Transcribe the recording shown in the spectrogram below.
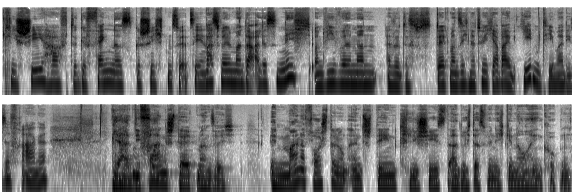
klischeehafte Gefängnisgeschichten zu erzählen. Was will man da alles nicht und wie will man, also das stellt man sich natürlich ja bei jedem Thema diese Frage. Ja, die Fragen stellt man sich. In meiner Vorstellung entstehen Klischees dadurch, dass wir nicht genau hingucken.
